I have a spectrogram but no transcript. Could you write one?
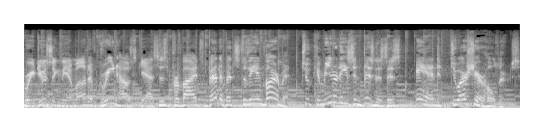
Reducing the amount of greenhouse gases provides benefits to the environment, to communities and businesses, and to our shareholders.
